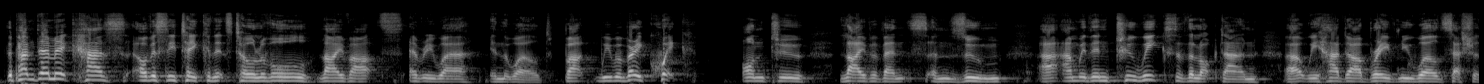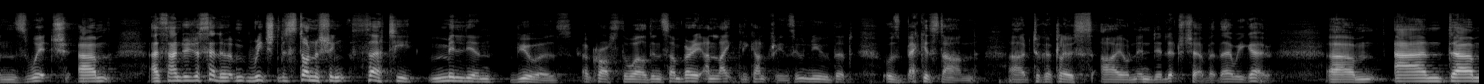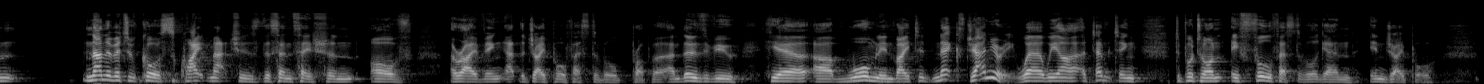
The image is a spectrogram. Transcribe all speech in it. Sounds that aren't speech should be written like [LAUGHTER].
The pandemic has obviously taken its toll of all live arts everywhere in the world, but we were very quick onto live events and Zoom. Uh, and within two weeks of the lockdown, uh, we had our Brave New World sessions, which, um, as Sandra just said, um, reached an astonishing 30 million viewers across the world in some very unlikely countries. Who knew that Uzbekistan uh, took a close eye on Indian literature? But there we go. Um, and um, none of it, of course, quite matches the sensation of arriving at the Jaipur Festival proper. And those of you here are warmly invited next January, where we are attempting to put on a full festival again in Jaipur,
